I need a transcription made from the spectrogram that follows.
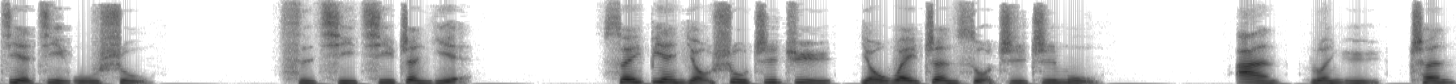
界计无数。此其七正也。虽变有数之句，犹未正所执之目。按。《论语》称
